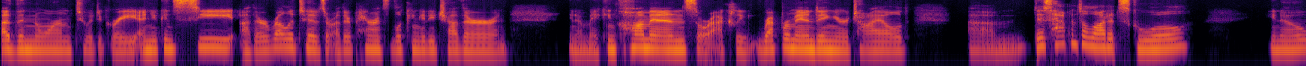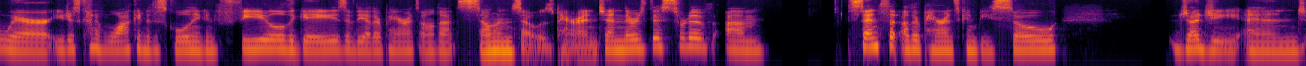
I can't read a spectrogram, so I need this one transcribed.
of the norm to a degree and you can see other relatives or other parents looking at each other and you know making comments or actually reprimanding your child um, this happens a lot at school you know, where you just kind of walk into the school and you can feel the gaze of the other parents. Oh, that's so and so's parent. And there's this sort of um, sense that other parents can be so judgy and,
